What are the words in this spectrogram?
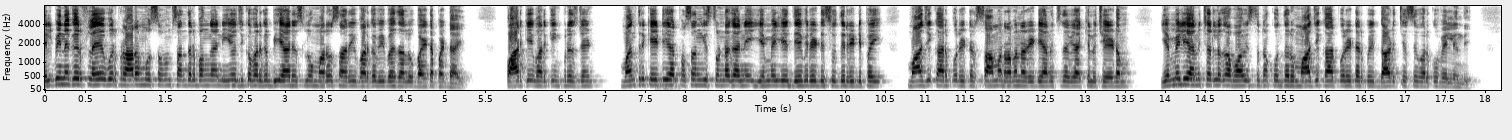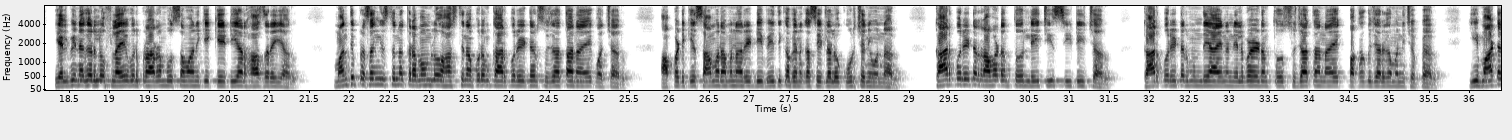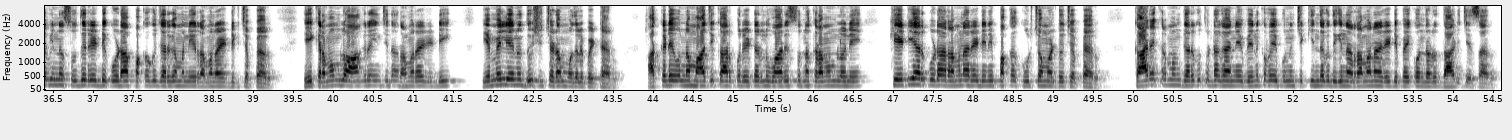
LB Nagar flyover ప్రారంభోత్సవం సందర్భంగా నియోజకవర్గ బీఆర్ఎస్లో మరోసారి వర్గ విభేదాలు బయటపడ్డాయి. పార్టీ వర్కింగ్ ప్రెసిడెంట్ మంత్రి కేటీఆర్ ప్రసంగిస్తుండగానే ఎమ్మెల్యే దేవిరెడ్డి సుధీర్ రెడ్డిపై మాజీ కార్పొరేటర్ సామన్ రమణారెడ్డి అనుచిత వ్యాఖ్యలు చేయడం ఎమ్మెల్యే అనుచరులుగా భావిస్తున్న కొందరు మాజీ కార్పొరేటర్పై దాడి చేసే వరకు వెళ్ళింది. ఎల్బీ నగర్లో ఫ్లైఓవర్ ప్రారంభోత్సవానికి కేటీఆర్ హాజరయ్యారు. మంత్రి ప్రసంగిస్తున్న క్రమంలో హస్తినాపురం కార్పొరేటర్ సుజాతా నాయక్ వచ్చారు. అప్పటికే సామరమణారెడ్డి వేదిక వెనక సీట్లలో కూర్చొని ఉన్నారు. కార్పొరేటర్ రావడంతో లేచి సీటు ఇచ్చారు. కార్పొరేటర్ ముందే ఆయన నిలబడడంతో సుజాత నాయక్ పక్కకు జరగమని చెప్పారు. ఈ మాట విన్న సుధీర్ రెడ్డి కూడా పక్కకు జరగమని రమణారెడ్డికి చెప్పారు. ఈ క్రమంలో ఆగ్రహించిన రమణారెడ్డి ఎమ్మెల్యేను దూషించడం మొదలుపెట్టారు. అక్కడే ఉన్న మాజీ కార్పొరేటర్లు వారిస్తున్న క్రమంలోనే కేటీఆర్ కూడా రమణారెడ్డిని పక్క కూర్చోమంటూ చెప్పారు. కార్యక్రమం జరుగుతుండగానే వెనుక వైపు నుంచి కిందకు దిగిన రమణారెడ్డిపై కొందరు దాడి చేశారు.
